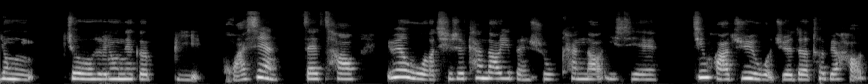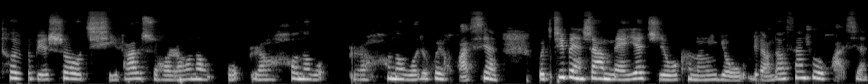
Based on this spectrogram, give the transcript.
用就是用那个笔划线在抄，因为我其实看到一本书，看到一些精华句，我觉得特别好，特别受启发的时候，然后呢，我然后呢我。然后呢，我就会划线。我基本上每页纸我可能有两到三处划线。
